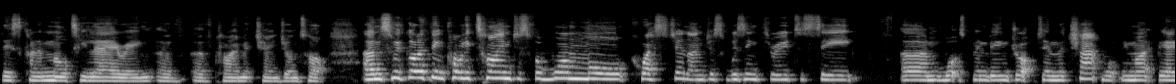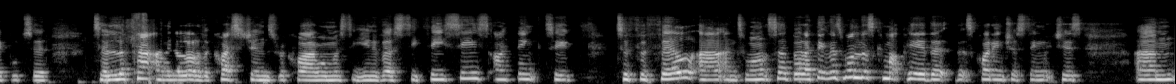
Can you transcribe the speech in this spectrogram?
this kind of multi-layering of, of climate change on top. Um, so we've got, I think, probably time just for one more question. I'm just whizzing through to see um, what's been being dropped in the chat, what we might be able to, to look at. I mean, a lot of the questions require almost a university thesis, I think, to to fulfill uh, and to answer. But I think there's one that's come up here that, that's quite interesting, which is um,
